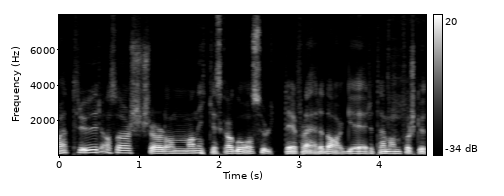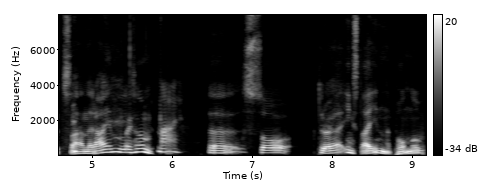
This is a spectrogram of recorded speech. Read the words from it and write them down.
og, jeg tror, altså sjøl om man ikke skal gå og sulte i flere dager til man får skutt seg en rein, liksom. Eh, så tror jeg Ingstad er inne på noe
